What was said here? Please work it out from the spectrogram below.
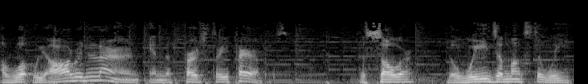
of what we already learned in the first three parables. The sower, the weeds amongst the wheat,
